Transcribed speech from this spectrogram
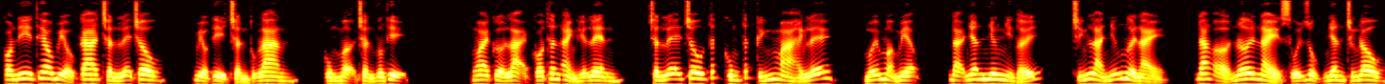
còn đi theo biểu ca Trần Lễ Châu, biểu tỷ Trần Thục Lan, cùng mợ Trần Vương Thị. Ngoài cửa lại có thân ảnh hiện lên, Trần Lễ Châu tất cung tất kính mà hành lễ, mới mở miệng, đại nhân nhưng nhìn thấy, chính là những người này, đang ở nơi này suối dục nhân chứng đâu.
